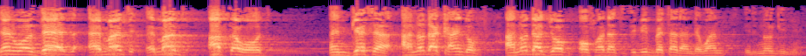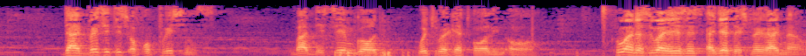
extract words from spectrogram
Then was there a month, a month afterward and gets a, another kind of, another job offer that is even better than the one they did not give him. Diversities of operations. But the same God which worketh all in all. Who understood what I just, I just explained right now?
